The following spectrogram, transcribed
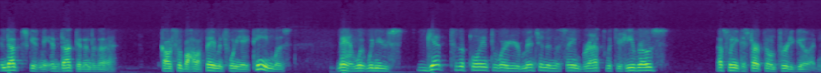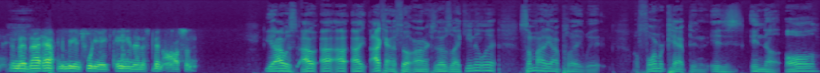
induct, excuse me, inducted into the College Football Hall of Fame in 2018 was, man, when, when you get to the point where you're mentioned in the same breath with your heroes, that's when you can start feeling pretty good. And then mm-hmm. that happened to me in 2018, and it's been awesome. Yeah, I was, I, I, I, I kind of felt honored because I was like, you know what, somebody I played with, a former captain, is in the all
